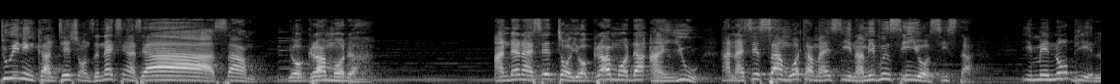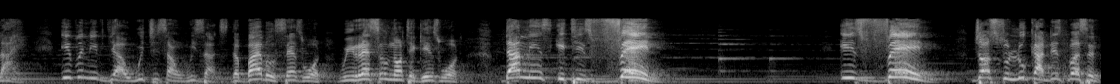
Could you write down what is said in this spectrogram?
doing incantations. The next thing I say, ah, Sam, your grandmother. And then I say to your grandmother and you. And I say, Sam, what am I seeing? I'm even seeing your sister. It may not be a lie. Even if they are witches and wizards, the Bible says what? We wrestle not against what? That means it is vain. It's vain just to look at this person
